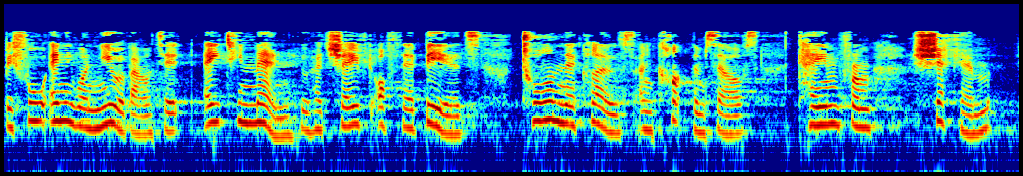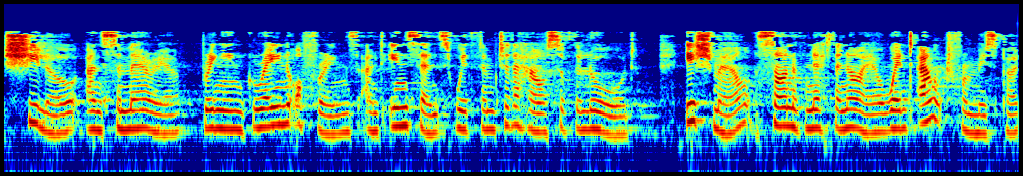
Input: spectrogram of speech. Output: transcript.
before anyone knew about it, 80 men who had shaved off their beards, torn their clothes and cut themselves, came from Shechem, Shiloh and Samaria, bringing grain offerings and incense with them to the house of the Lord. Ishmael, son of Nethaniah, went out from Mizpah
